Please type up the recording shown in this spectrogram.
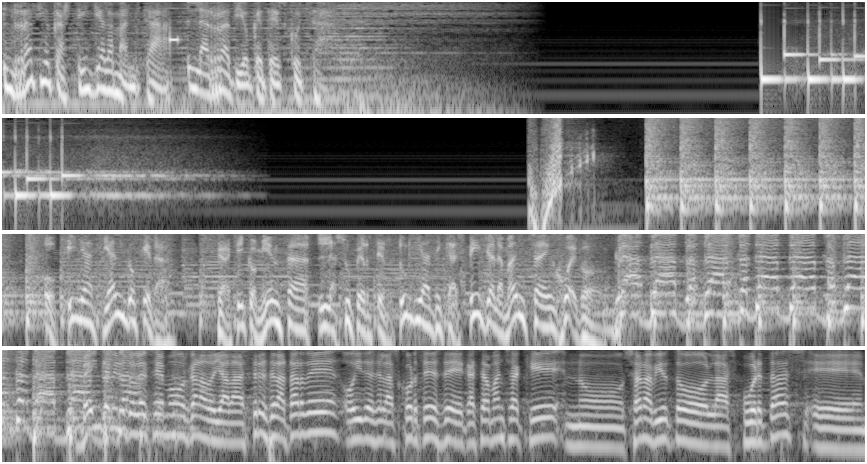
Radio Castilla-La Mancha, la radio que te escucha. Opina que algo queda. Aquí comienza la super tertulia de Castilla-La Mancha en juego. Bla, bla, bla, bla, bla, bla, 20 minutos les hemos ganado ya a las 3 de la tarde, hoy desde las Cortes de Castilla-La Mancha que nos han abierto las puertas, eh,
